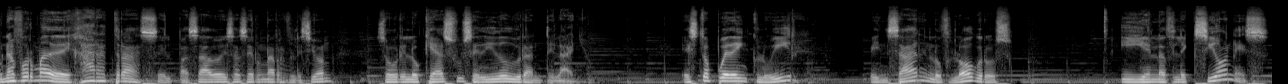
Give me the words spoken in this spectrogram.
Una forma de dejar atrás el pasado es hacer una reflexión sobre lo que ha sucedido durante el año. Esto puede incluir pensar en los logros y en las lecciones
